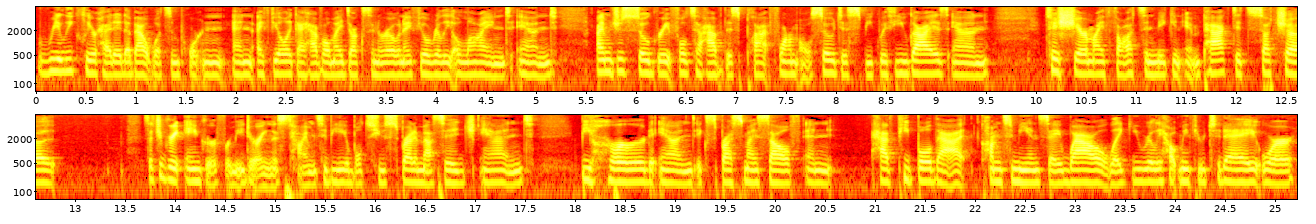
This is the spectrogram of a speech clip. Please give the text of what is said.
really clear headed about what's important. And I feel like I have all my ducks in a row and I feel really aligned. And I'm just so grateful to have this platform also to speak with you guys and to share my thoughts and make an impact. It's such a such a great anchor for me during this time to be able to spread a message and be heard and express myself and have people that come to me and say, wow, like you really helped me through today, or,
